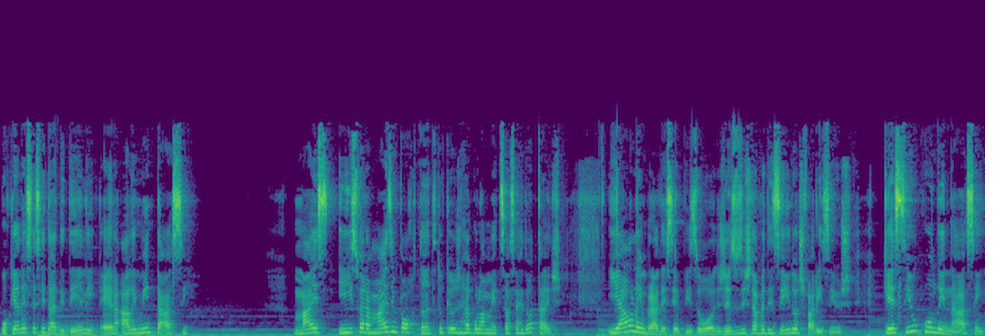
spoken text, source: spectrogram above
porque a necessidade dele era alimentar-se. Mas isso era mais importante do que os regulamentos sacerdotais. E ao lembrar desse episódio, Jesus estava dizendo aos fariseus que se o condenassem,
